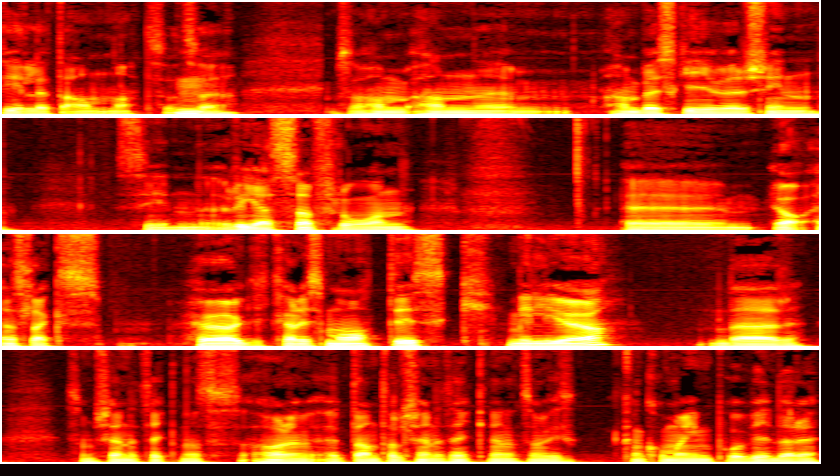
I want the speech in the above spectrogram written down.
till ett annat. så att Mm. säga. Så han, han, eh, han beskriver sin, sin resa från eh, ja, en slags hög karismatisk miljö där som kännetecknas, har en, ett antal kännetecken som vi kan komma in på vidare.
